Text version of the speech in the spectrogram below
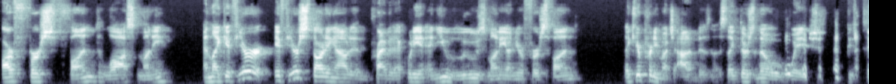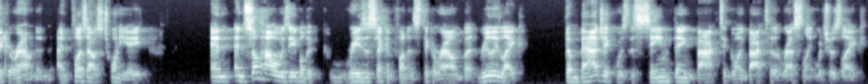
Our first fund lost money and like if you're if you're starting out in private equity and you lose money on your first fund, like you're pretty much out of business. Like there's no way you should stick around. And and plus I was 28 and and somehow I was able to raise a second fund and stick around. But really like the magic was the same thing back to going back to the wrestling, which was like,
